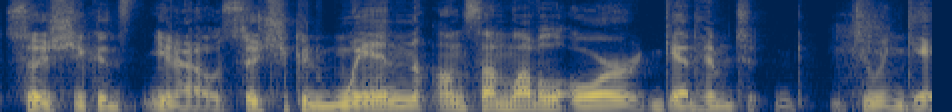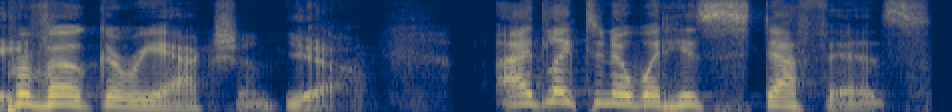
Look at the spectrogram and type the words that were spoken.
so she could you know so she could win on some level or get him to to engage. Provoke a reaction. yeah. I'd like to know what his stuff is.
